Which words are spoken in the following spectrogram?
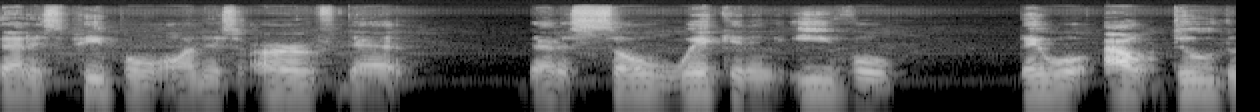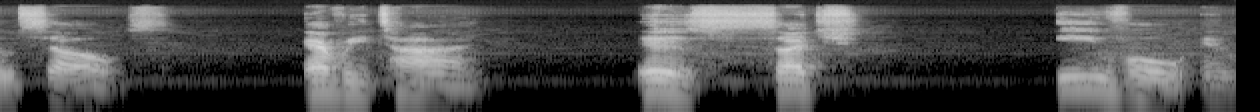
that it's people on this earth that that is so wicked and evil, they will outdo themselves every time. It is such evil and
